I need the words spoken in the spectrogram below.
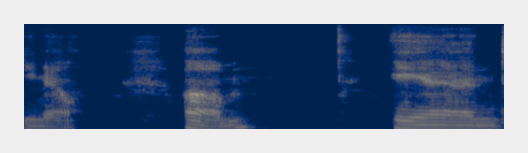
email. Um, and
